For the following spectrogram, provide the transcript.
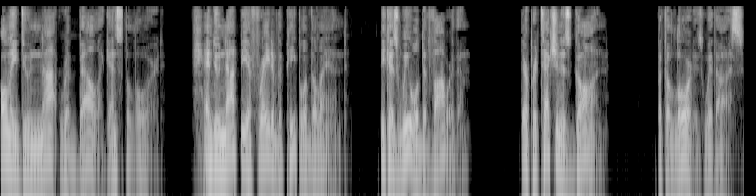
Only do not rebel against the lord and do not be afraid of the people of the land because we will devour them. Their protection is gone but the lord is with us.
